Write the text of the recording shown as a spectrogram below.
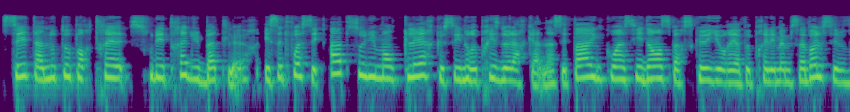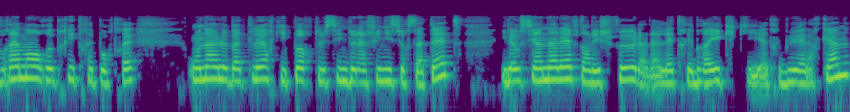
C'est un autoportrait sous les traits du Butler. Et cette fois, c'est absolument clair que c'est une reprise de l'arcane. Hein. C'est pas une coïncidence parce qu'il y aurait à peu près les mêmes symboles, c'est vraiment repris trait pour trait. On a le Butler qui porte le signe de l'infini sur sa tête. Il a aussi un aleph dans les cheveux, la lettre hébraïque qui est attribuée à l'arcane.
